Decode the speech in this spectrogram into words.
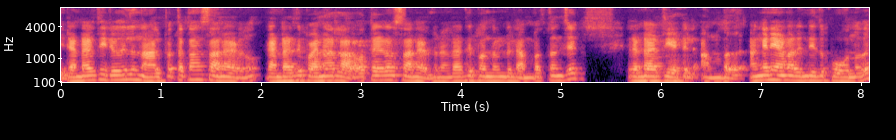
രണ്ടായിരത്തി ഇരുപതിൽ നാൽപ്പത്തെട്ടാം സ്ഥാനമായിരുന്നു. രണ്ടായിരത്തി പതിനാറിൽ അറുപത്തേഴാം സ്ഥാനമായിരുന്നു. രണ്ടായിരത്തി പന്ത്രണ്ടിൽ അമ്പത്തഞ്ച് രണ്ടായിരത്തി എട്ടിൽ അമ്പത്. അങ്ങനെയാണ് അതിന്റെ ഇത് പോകുന്നത്.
